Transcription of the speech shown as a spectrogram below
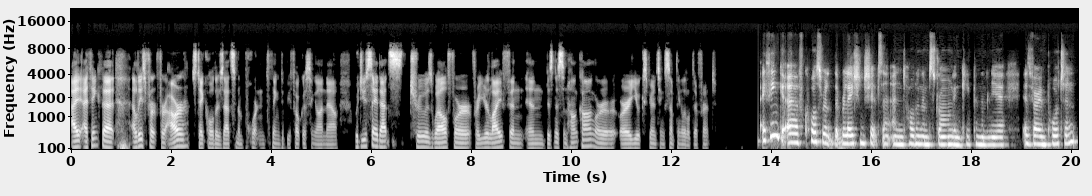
I, I think that at least for for our stakeholders, that's an important thing to be focusing on now. Would you say that's true as well for for your life and and business in Hong Kong, or or are you experiencing something a little different? I think, uh, of course, re- the relationships and, and, holding them strong and keeping them near is very important.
